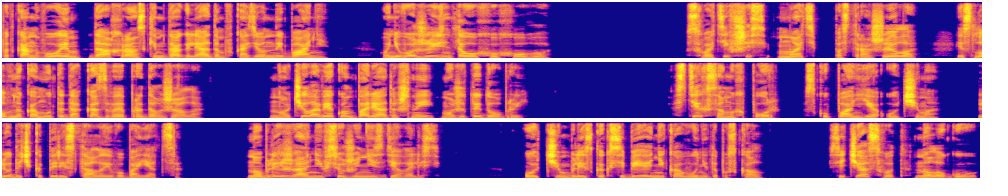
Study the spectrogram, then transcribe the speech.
под конвоем да охранским доглядом в казенной бане. У него жизнь-то охо-хо. Схватившись, мать постражела и, словно кому-то доказывая, продолжала. Но человек он порядочный, может и добрый. С тех самых пор, с купанья отчима, Людочка перестала его бояться. но ближе они все же не сделались. Очень близко к себе никого не допускал. Сейчас вот на лугу,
